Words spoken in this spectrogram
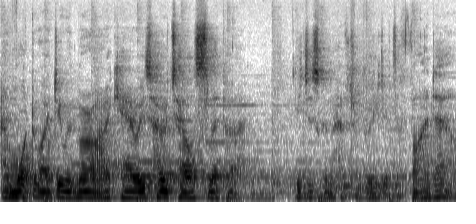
And what do I do with Mariah Carey's hotel slipper? You're just going to have to read it to find out.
